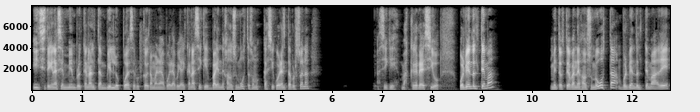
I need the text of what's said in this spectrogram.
Y si te quieren hacer miembro del canal, también lo puede hacer porque de otra manera poder apoyar el canal. Así que vayan dejando su me gusta. Somos casi 40 personas. Así que más que agradecido. Volviendo al tema, mientras ustedes van dejando su me gusta, volviendo al tema de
